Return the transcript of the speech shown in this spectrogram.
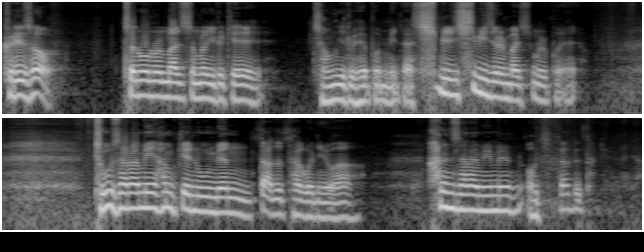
그래서 저는 오늘 말씀을 이렇게 정리를 해봅니다. 11, 12절 말씀을 보여요. 두 사람이 함께 누우면 따뜻하거니와 한 사람이면 어찌 따뜻하겠느냐.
